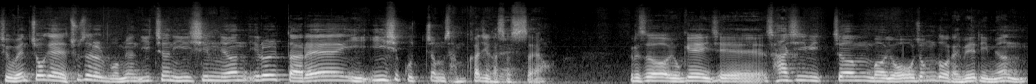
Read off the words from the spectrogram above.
지금 왼쪽에 추세를 보면 2020년 1월 달에 이 29.3까지 갔었어요. 그래서 요게 이제 42.뭐요 정도 레벨이면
